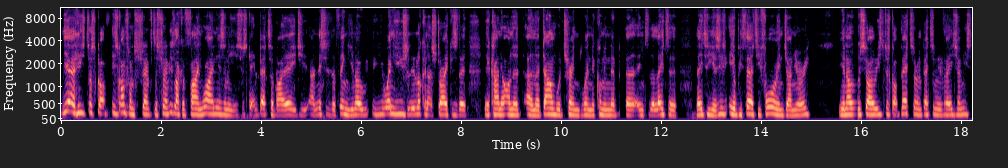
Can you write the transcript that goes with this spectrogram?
Yeah, he's just got he's gone from strength to strength. He's like a fine wine, isn't he? He's just getting better by age. And this is the thing, you know, you, when you're usually looking at strikers, they they're kind of on a on a downward trend when they're coming uh, into the later later years. He'll be 34 in January you know. So he's just got better and better with age, and he's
